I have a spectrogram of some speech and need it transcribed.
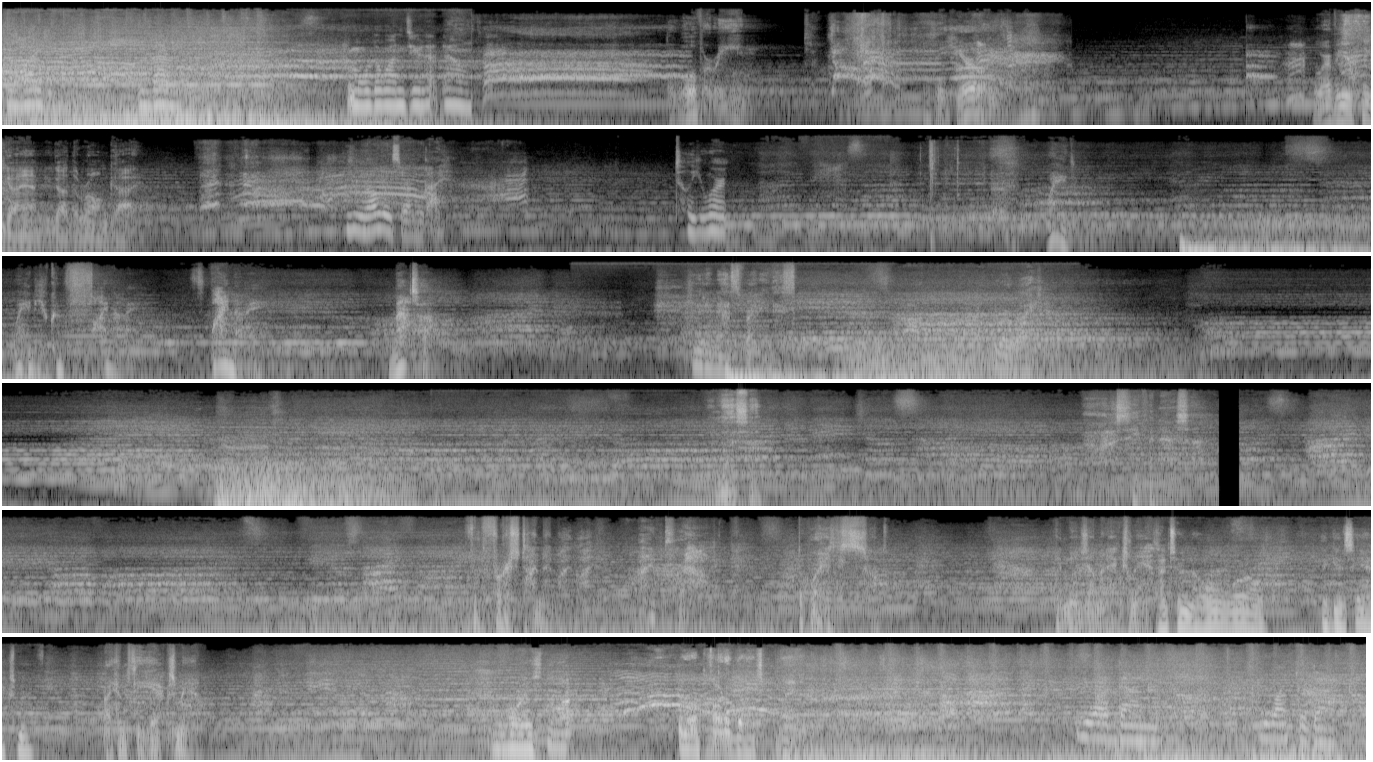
You're hiding from them, from all the ones you let down. The Wolverine. He's a hero now. Whoever you think I am, you got the wrong guy. You were always the wrong guy. Till you weren't. Wade. Wade, you can finally, finally matter. You didn't ask for any of this. You were right. For the first time in my life, I am proud to wear this suit. It means I'm an X-Man. I turn the whole world against the X-Men. I am the X-Man. No, he's not. You're a part of God's plan. You are dying. You want to die.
